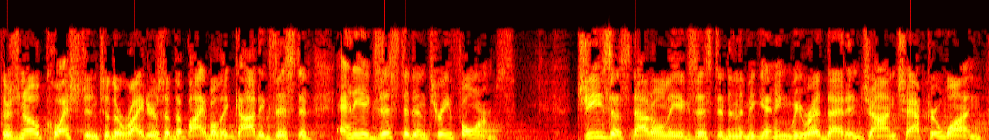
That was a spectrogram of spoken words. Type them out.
There's no question to the writers of the Bible that God existed, and He existed in three forms. Jesus not only existed in the beginning, we read that in John chapter 1,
